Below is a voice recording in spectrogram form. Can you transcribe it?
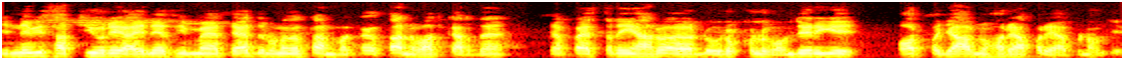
ਜਿੰਨੇ ਵੀ ਸਾਥੀ ਉਰੇ ਆਏ ਨੇ ਅਸੀਂ ਮੈਂ ਤਹਿ ਦਿਲੋਂ ਉਹਨਾਂ ਦਾ ਧੰਨਵਾਦ ਧੰਨਵਾਦ ਕਰਦਾ ਤੇ ਆਪਾਂ ਇਸ ਤਰ੍ਹਾਂ ਹੀ ਰੁੱਖ ਲਗਾਉਂਦੇ ਰਹੀਏ ਔਰ ਪੰਜਾਬ ਨੂੰ ਹਰਿਆ ਭਰਿਆ ਬਣਾਉਂਦੇ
